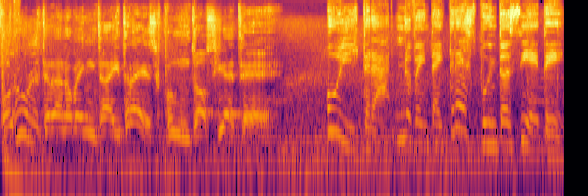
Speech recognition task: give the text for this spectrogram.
por Ultra 93.7. Ultra 93.7.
